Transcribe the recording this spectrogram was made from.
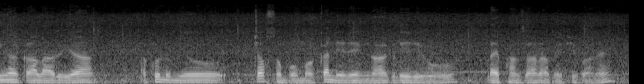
ဒီငါကာလာတွေကအခုလိုမျိုးကြောက်စုံပုံမှာကတ်နေတဲ့ငါးကလေးတွေကိုလိုက်ဖန်စားတာပဲဖြစ်ပါတယ်။။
